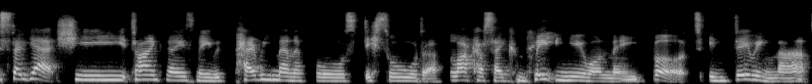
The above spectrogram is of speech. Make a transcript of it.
So, yeah, she diagnosed me with perimenopause disorder. Like I say, completely new on me. But in doing that,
